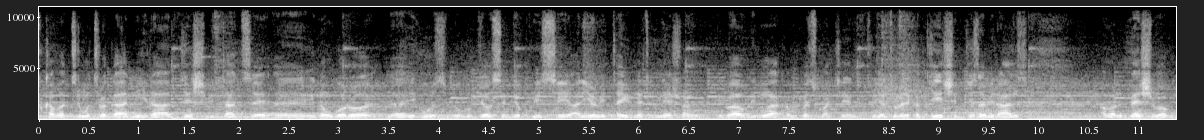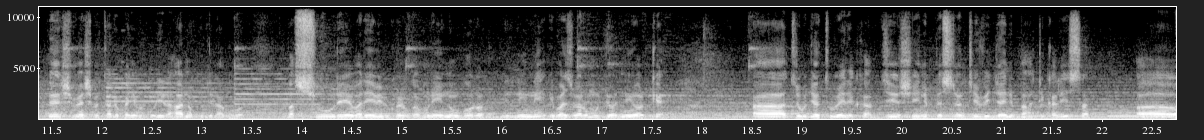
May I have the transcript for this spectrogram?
Tukaba turimo turaganira byinshi bitatse eh, ino ngoro ihuza ibihugu byose byo ku isi ariyo bita united nation iba buri mwaka mu kwezi kwa cyenda. Tujya tubereka byinshi byiza biranze. Abantu benshi benshi benshi batandukanye bahurira hano kugira ngo basure barebe ibikorerwa muri ino ngoro. Ni nini ibarizwa mu mujyi wa new york. Ah, turi bujye tubereka byinshi. Ni precision tv njye ni bahati kalisa. Ah,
